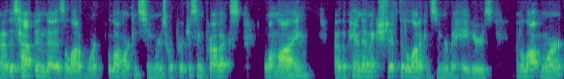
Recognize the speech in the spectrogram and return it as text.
Uh, this happened as a lot of more a lot more consumers were purchasing products online. Uh, the pandemic shifted a lot of consumer behaviors, and a lot more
